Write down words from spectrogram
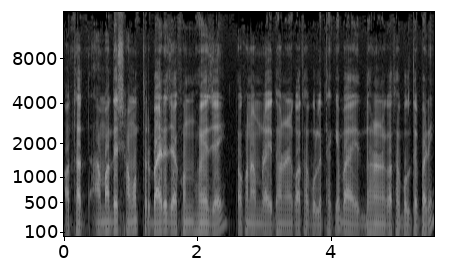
অর্থাৎ আমাদের সামর্থ্যের বাইরে যখন হয়ে যায়, তখন আমরা এই ধরনের কথা বলে থাকি বা এই ধরনের কথা বলতে পারি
